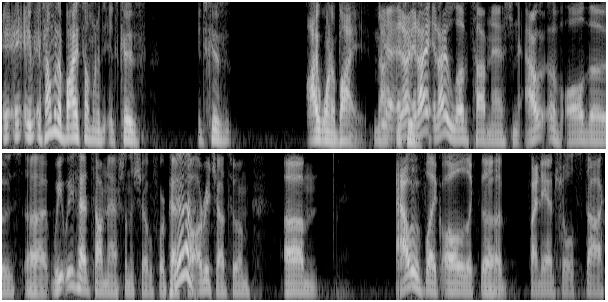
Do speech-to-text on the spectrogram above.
if I'm going to buy something, it's because it's because I want to buy it, not yeah, and because I, and I and I love Tom Nash. And out of all those, uh, we we've had Tom Nash on the show before. Pat, Yeah. I'll, I'll reach out to him. Um, out of like all like the financial stock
